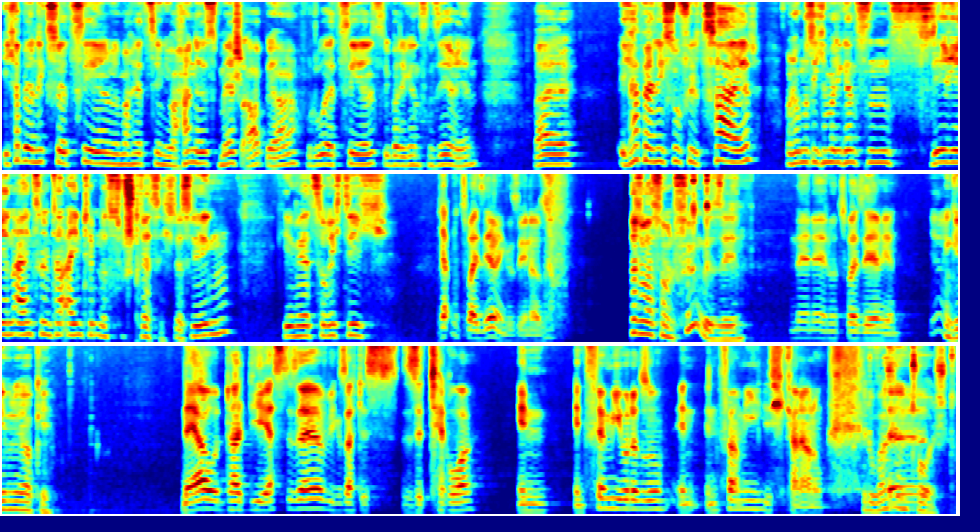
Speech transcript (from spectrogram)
ich hab ja nichts zu erzählen. Wir machen jetzt den Johannes Mash-up, ja, wo du erzählst über die ganzen Serien. Weil ich habe ja nicht so viel Zeit und dann muss ich immer die ganzen Serien einzeln da eintippen, das ist zu stressig. Deswegen gehen wir jetzt so richtig. Ich habe nur zwei Serien gesehen, also. Du hast noch einen Film gesehen? Nee, nee, nur zwei Serien. Ja, dann gehen wir ja okay. Naja, und halt die erste Serie, wie gesagt, ist The Terror in Infamy oder so. In Infamy, ich keine Ahnung. Du warst äh, enttäuscht.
